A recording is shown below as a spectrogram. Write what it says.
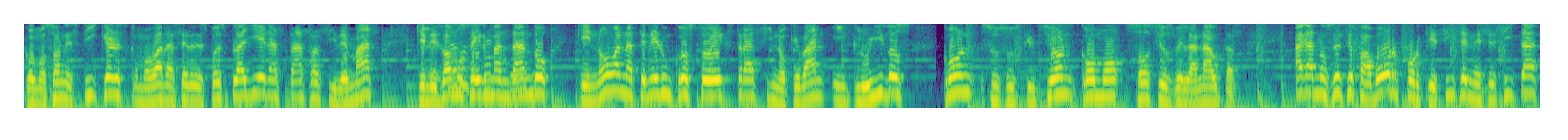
como son stickers, como van a ser después playeras, tazas y demás, que les Les vamos a ir mandando, que no van a tener un costo extra, sino que van incluidos con su suscripción como socios velanautas háganos ese favor porque sí se necesita,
